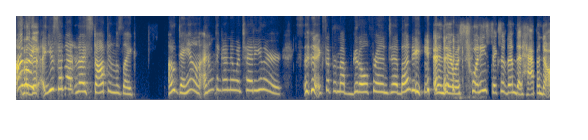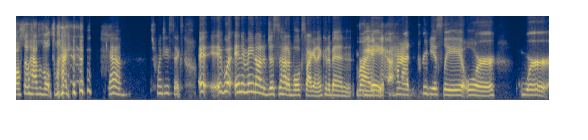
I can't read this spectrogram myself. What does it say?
I'm like, you said that, and I stopped and was like, oh, damn, I don't think I know a Ted either, except for my good old friend Ted Bundy. and there was 26 of them that happened to also have a Volkswagen. yeah, 26. It, it wa- and it may not have just had a Volkswagen. It could have been Right, They yeah. had previously or were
